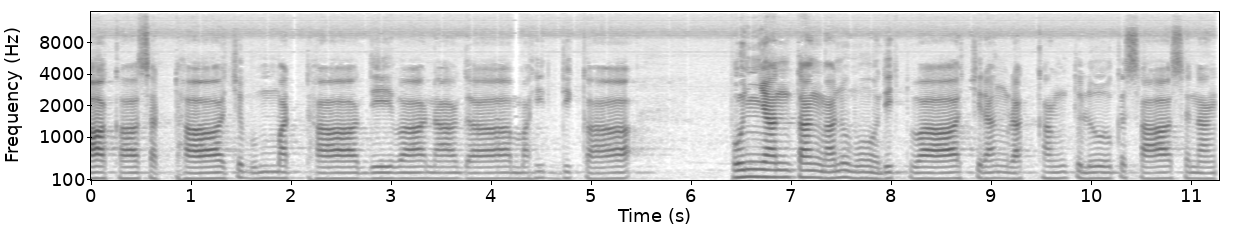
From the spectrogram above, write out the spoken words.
ආකා සට්හාච බුම්මට්හා දේවානාගා මහිද්දිකා පුඤ්ඥන්තන් අනුමෝදිත්වා චිරංරක්කංතු ලෝක ශාසනං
